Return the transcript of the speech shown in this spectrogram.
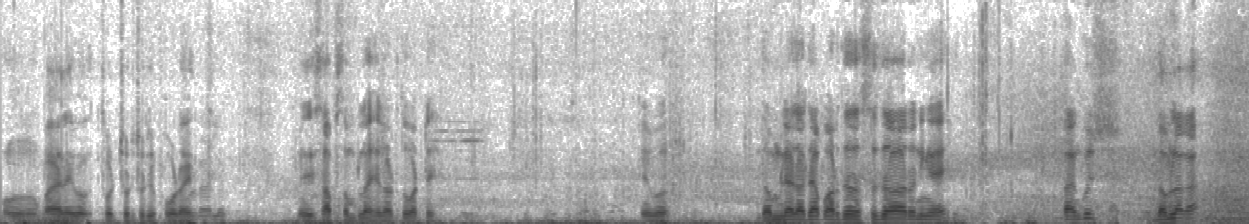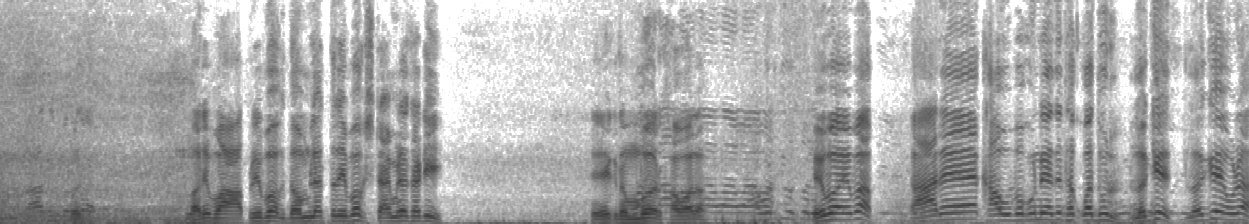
हो, पायाला हे बघ छोटे छोटे छोटे फोड आहे म्हणजे साप संपला हे लढतो वाटते हे बघ. दमल्या दादा अर्ध्या तासाचा रनिंग आहे. काय अंकुश दमला का? अरे बापरे बघ दमल्यात तर हे बघ स्टॅमिनासाठी एक नंबर खावाला. हे बघ हे बघ. अरे खाऊ बघून येते थकवा दूर. लगेच लगेच एवढा.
